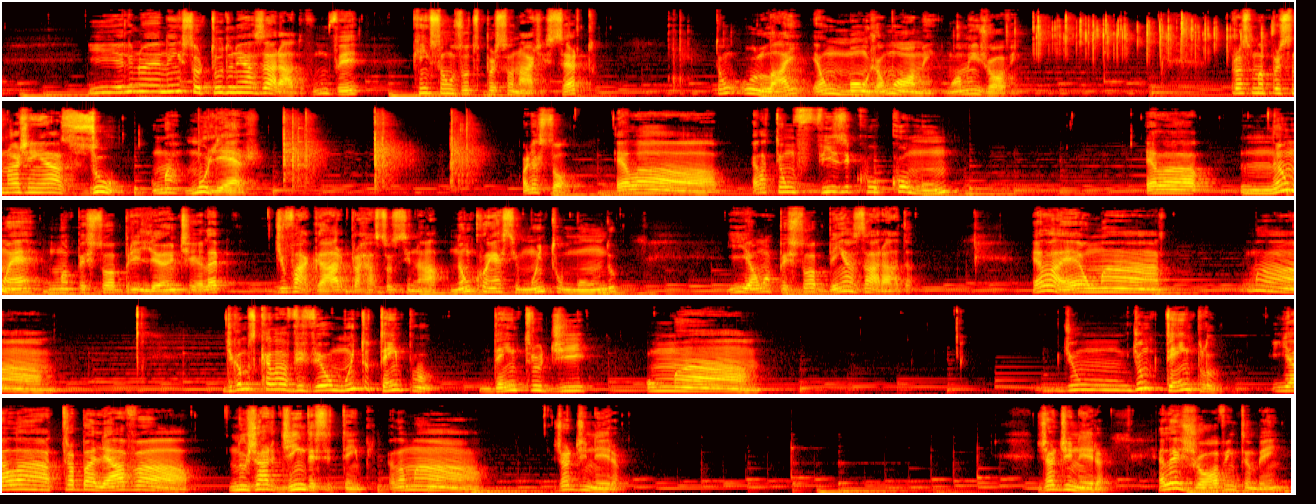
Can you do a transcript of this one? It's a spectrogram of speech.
E ele não é nem sortudo nem azarado. Vamos ver quem são os outros personagens, certo? Então o Lai é um monge, é um homem, um homem jovem. Próxima personagem é Azul, uma mulher. Olha só, ela ela tem um físico comum. Ela não é uma pessoa brilhante, ela é devagar para raciocinar, não conhece muito o mundo e é uma pessoa bem azarada. Ela é uma. Uma. Digamos que ela viveu muito tempo dentro de uma. De um, de um templo e ela trabalhava no jardim desse templo. Ela é uma jardineira. Jardineira. Ela é jovem também.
